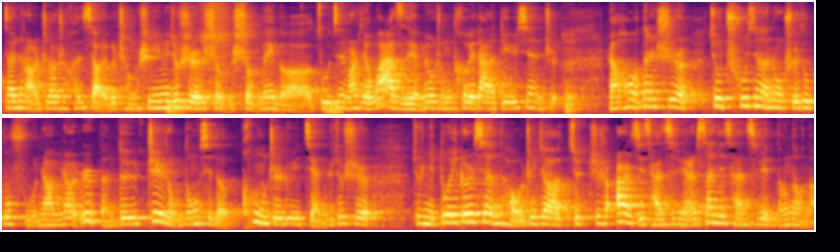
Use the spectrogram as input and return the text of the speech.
佳俊老师知道是很小的一个城市，因为就是省省那个租金，而且袜子也没有什么特别大的地域限制。对。然后，但是就出现了这种水土不服，你知道吗？你知道日本对于这种东西的控制率简直就是。就是你多一根线头，这叫就这是二级残次品还是三级残次品等等的，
